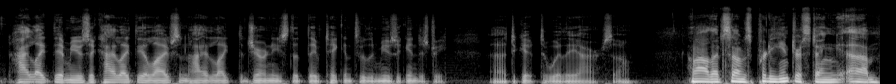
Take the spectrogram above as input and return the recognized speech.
to highlight their music, highlight their lives, and highlight the journeys that they've taken through the music industry uh, to get to where they are. So. Wow, that sounds pretty interesting. Um,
